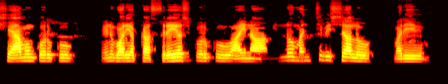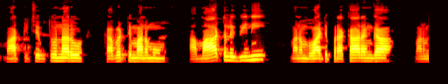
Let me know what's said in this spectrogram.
క్షేమం కొరకు నేను వారి యొక్క శ్రేయస్ కొరకు ఆయన ఎన్నో మంచి విషయాలు మరి మాటలు చెబుతున్నారు. కాబట్టి మనము ఆ మాటలు విని మనం వాటి ప్రకారంగా మనం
